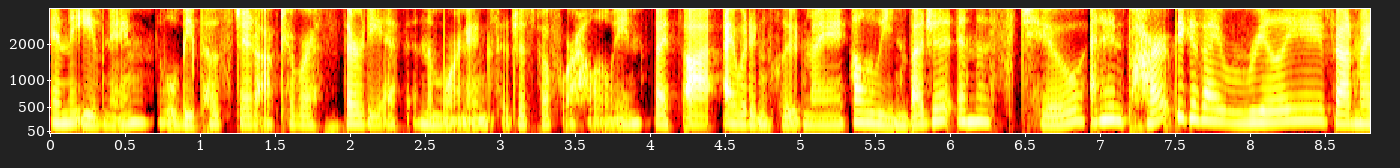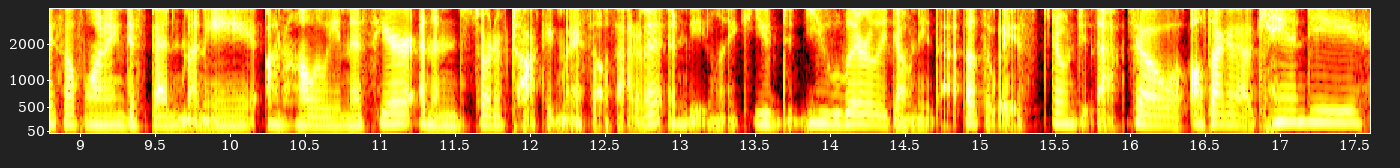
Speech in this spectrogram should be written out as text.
in the evening will be posted October 30th in the morning, so just before Halloween. I thought I would include my Halloween budget in this too. And in part because I really found myself wanting to spend money on Halloween this year and then sort of talking myself out of it and being like, you, you literally don't need that. That's a waste. Don't do that. So I'll talk about candy,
